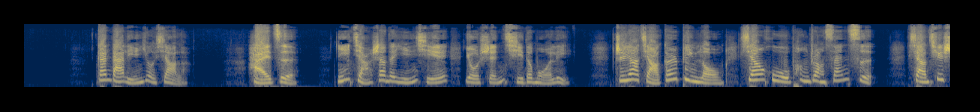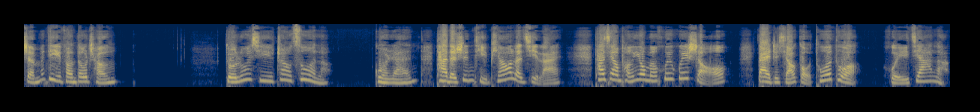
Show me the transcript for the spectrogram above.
甘达林又笑了：“孩子。”你脚上的银鞋有神奇的魔力，只要脚跟并拢，相互碰撞三次，想去什么地方都成。多罗西照做了，果然，他的身体飘了起来。他向朋友们挥挥手，带着小狗托托回家了。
